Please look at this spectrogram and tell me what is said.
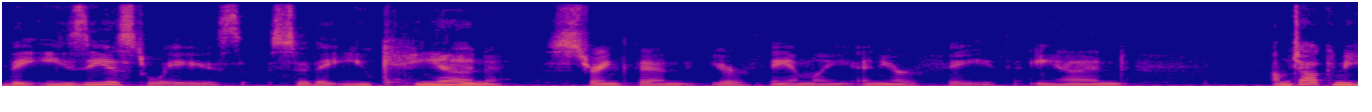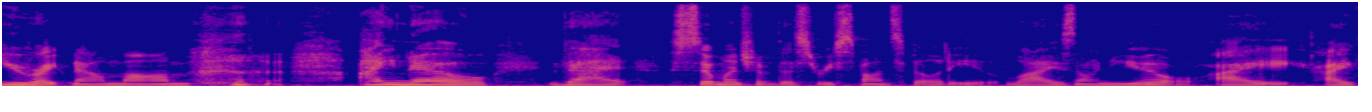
the easiest ways so that you can strengthen your family and your faith. And I'm talking to you right now, mom. I know that so much of this responsibility lies on you. I I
